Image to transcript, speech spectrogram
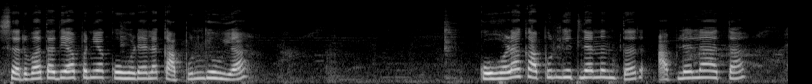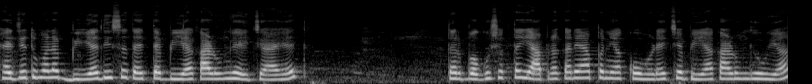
सर्वात आधी आपण या कोहड्याला कापून घेऊया. कोहडा कापून घेतल्यानंतर आपल्याला आता ह्या जे तुम्हाला बिया दिसत आहेत त्या बिया काढून घ्यायच्या आहेत. तर बघू शकता या प्रकारे आपण या कोहड्याच्या बिया काढून घेऊया.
